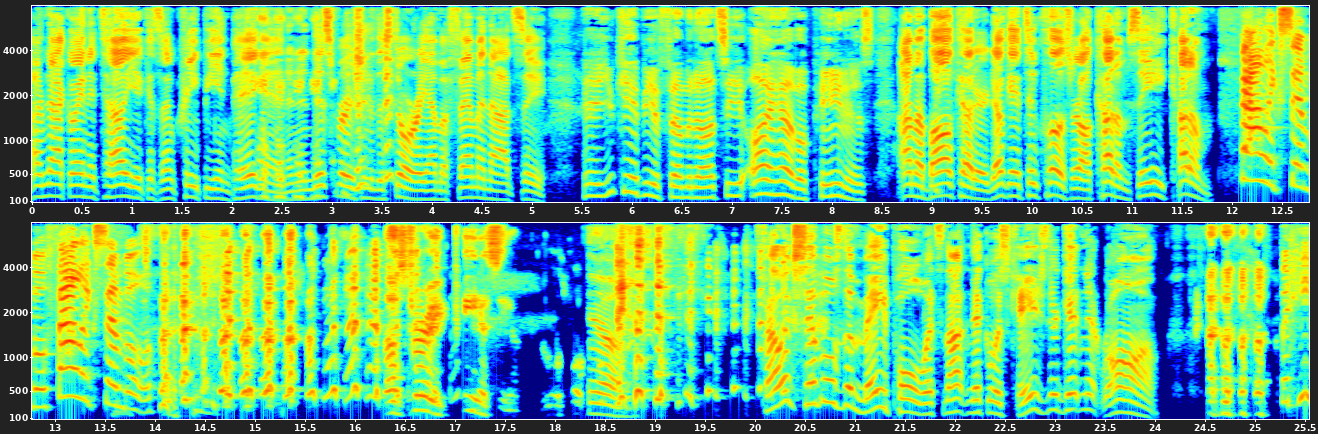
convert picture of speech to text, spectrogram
I'm not going to tell you because I'm creepy and pagan, and in this version of the story, I'm a feminazi. Hey, you can't be a feminazi. I have a penis. I'm a ball cutter. Don't get too close or I'll cut him. See? Cut him. Phallic symbol. Phallic symbol. That's very penisy. Yeah. Phallic symbol's the maypole. It's not Nicolas Cage. They're getting it wrong. But he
